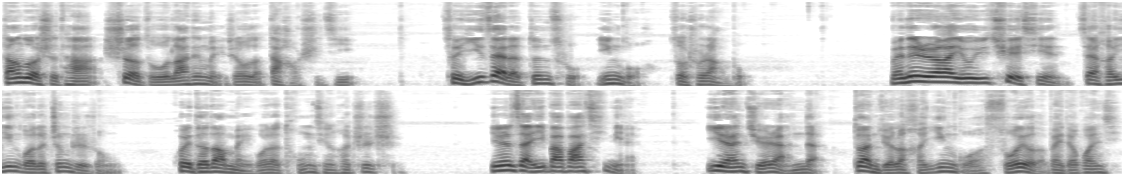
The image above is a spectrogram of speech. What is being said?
当作是他涉足拉丁美洲的大好时机，所以一再的敦促英国做出让步。委内瑞拉由于确信在和英国的争执中会得到美国的同情和支持，因而在1887年毅然决然地断绝了和英国所有的外交关系。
